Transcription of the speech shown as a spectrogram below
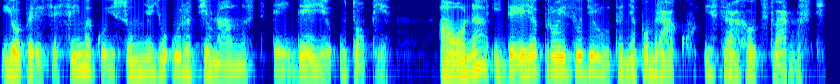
i opere se svima koji sumnjaju u racionalnost te ideje utopije. A ona, ideja, proizvodi lutanja po mraku i straha od stvarnosti,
